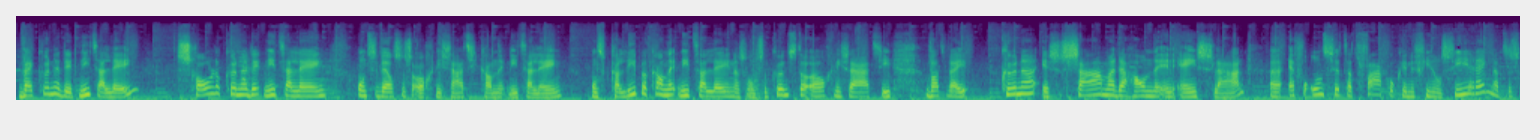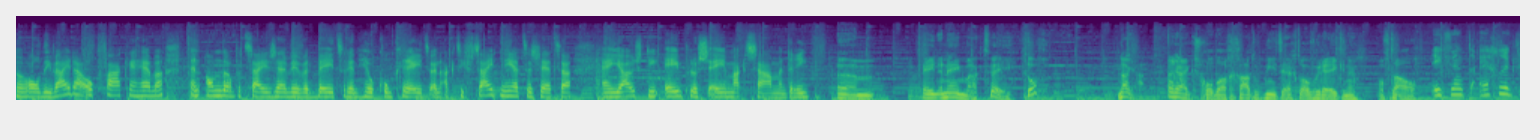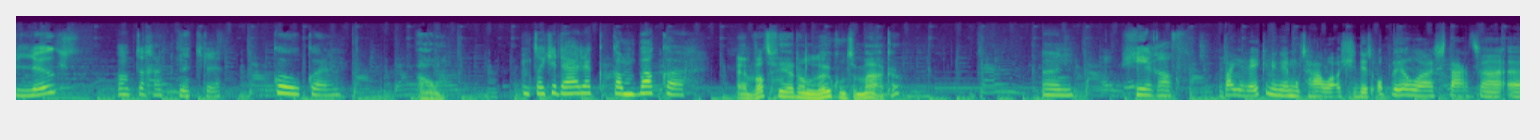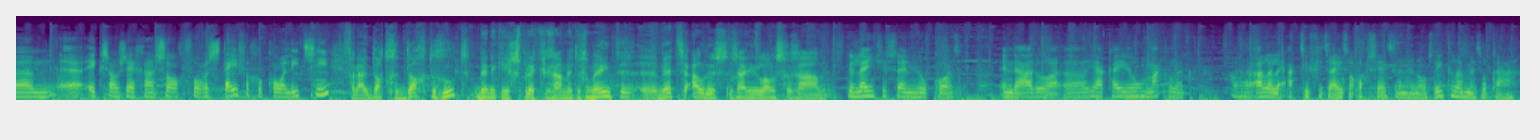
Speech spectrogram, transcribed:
Wij kunnen dit niet alleen. Scholen kunnen dit niet alleen. Onze welzijnsorganisatie kan dit niet alleen. Ons Kaliber kan dit niet alleen als onze kunstenorganisatie. Wat wij kunnen is samen de handen ineens slaan. Uh, en voor ons zit dat vaak ook in de financiering. Dat is een rol die wij daar ook vaak in hebben. En andere partijen zijn weer wat beter in heel concreet een activiteit neer te zetten. En juist die 1 plus 1 maakt samen 3. Um, 1 en 1 maakt 2, toch? Nou ja, een rijke schooldag gaat ook niet echt over rekenen of taal. Ik vind het eigenlijk leukst om te gaan knutselen. Koken. Waarom? Omdat je lekker kan bakken. En wat vind jij dan leuk om te maken? Een giraf. Waar je rekening mee moet houden als je dit op wil uh, starten. Uh, uh, ik zou zeggen, zorg voor een stevige coalitie. Vanuit dat gedachtegoed ben ik in gesprek gegaan met de gemeente. wetsouders zijn hier langs gegaan. De lijntjes zijn heel kort en daardoor ja, kan je heel makkelijk allerlei activiteiten opzetten en ontwikkelen met elkaar.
